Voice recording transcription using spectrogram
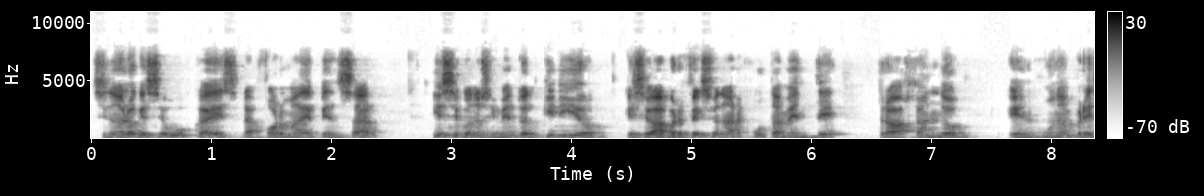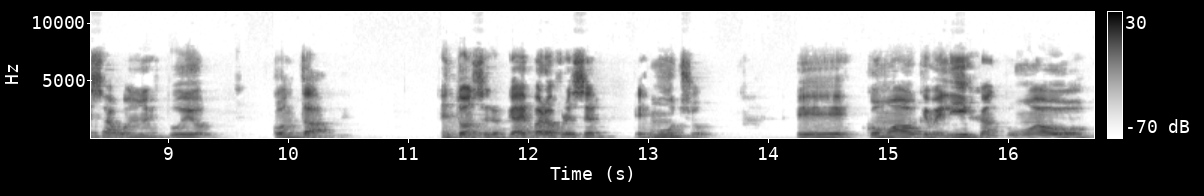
sino lo que se busca es la forma de pensar y ese conocimiento adquirido que se va a perfeccionar justamente trabajando en una empresa o en un estudio contable. Entonces, lo que hay para ofrecer es mucho. Eh, ¿Cómo hago que me elijan? ¿Cómo hago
